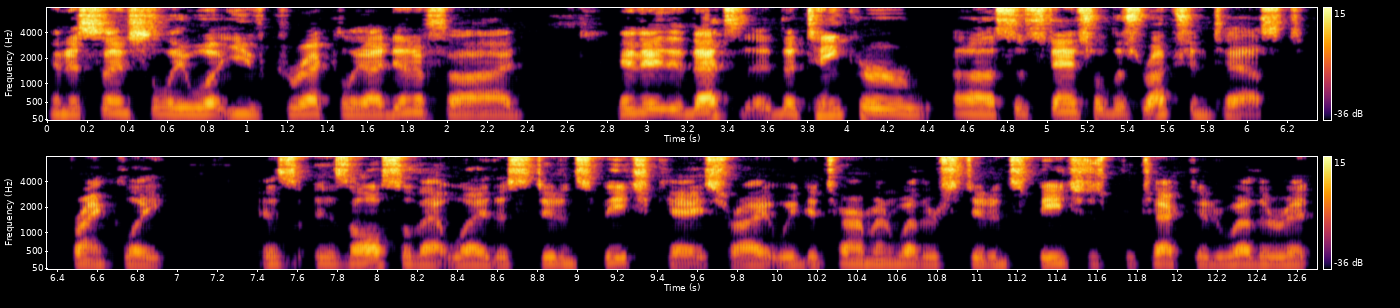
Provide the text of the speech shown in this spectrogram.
and essentially what you've correctly identified and it, that's the Tinker uh, substantial disruption test frankly is is also that way. The student speech case, right? We determine whether student speech is protected, whether it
